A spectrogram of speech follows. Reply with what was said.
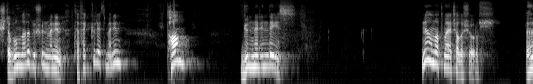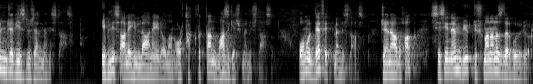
İşte bunları düşünmenin, tefekkür etmenin tam günlerindeyiz. Ne anlatmaya çalışıyoruz? Önce biz düzelmemiz lazım. İblis aleyhillâne ile olan ortaklıktan vazgeçmemiz lazım. Onu def etmemiz lazım. Cenab-ı Hak sizin en büyük düşmanınızdır buyuruyor.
